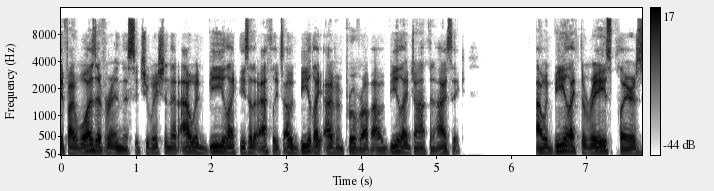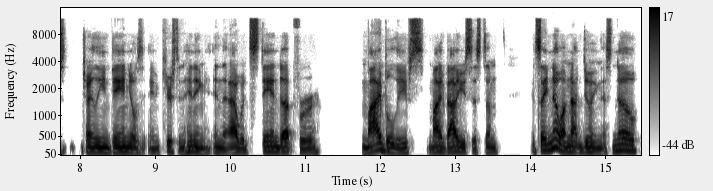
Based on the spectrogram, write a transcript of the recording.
if I was ever in this situation, that I would be like these other athletes. I would be like Ivan Provorov. I would be like Jonathan Isaac. I would be like the Rays players, Jaelene Daniels and Kiersten Hening, and that I would stand up for my beliefs, my value system, and say, no, I'm not doing this. No,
